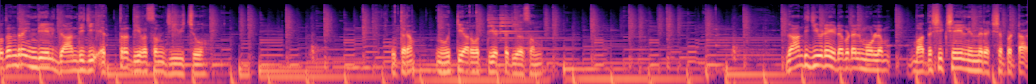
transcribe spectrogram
സ്വതന്ത്ര ഇന്ത്യയിൽ ഗാന്ധിജി എത്ര ദിവസം ജീവിച്ചു? ഉത്തരം നൂറ്റി അറുപത്തിയെട്ട് ദിവസം. ഗാന്ധിജിയുടെ ഇടപെടൽ മൂലം വധശിക്ഷയിൽ നിന്ന് രക്ഷപ്പെട്ട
